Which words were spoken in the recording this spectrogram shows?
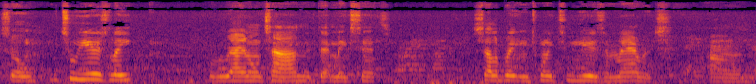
So we're two years late, but we're right on time, if that makes sense. Celebrating 22 years of marriage. Um,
